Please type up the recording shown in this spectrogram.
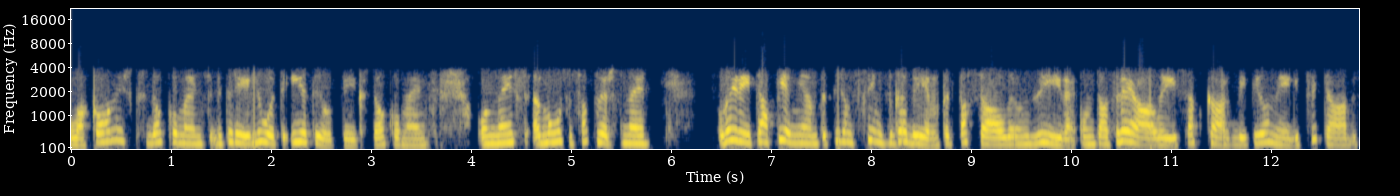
lakonisks dokuments, bet arī ļoti ietilpīgs dokuments. Un mēs mūsu satversmē, lai arī tā pieņemta pirms simts gadiem, kad pasaule un dzīve un tās reālijas apkārt bija pilnīgi citādas,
